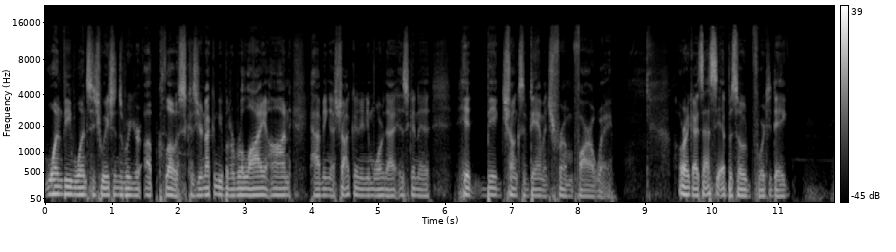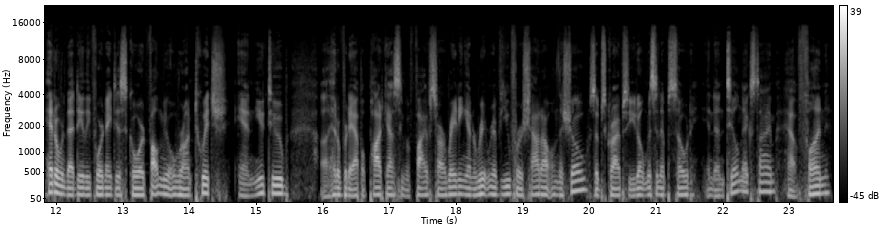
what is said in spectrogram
1v1 situations where you're up close because you're not going to be able to rely on having a shotgun anymore that is going to hit big chunks of damage from far away. All right, guys, that's the episode for today. Head over to that daily Fortnite Discord. Follow me over on Twitch and YouTube. Uh, head over to Apple Podcasts, leave a five star rating and a written review for a shout out on the show. Subscribe so you don't miss an episode. And until next time, have fun,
